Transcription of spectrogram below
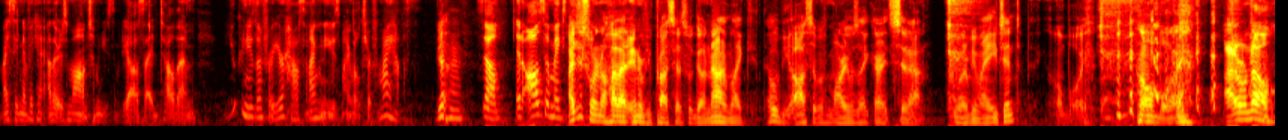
my significant other's mom told me to use somebody else, I'd tell them, you can use them for your house, and I'm going to use my realtor for my house. yeah. Mm-hmm. So it also makes me I just want to know how that interview process would go. Now I'm like, that would be awesome if Mari was like, all right, sit down. You want to be my agent? I'd be like, oh boy. oh boy. I don't know.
